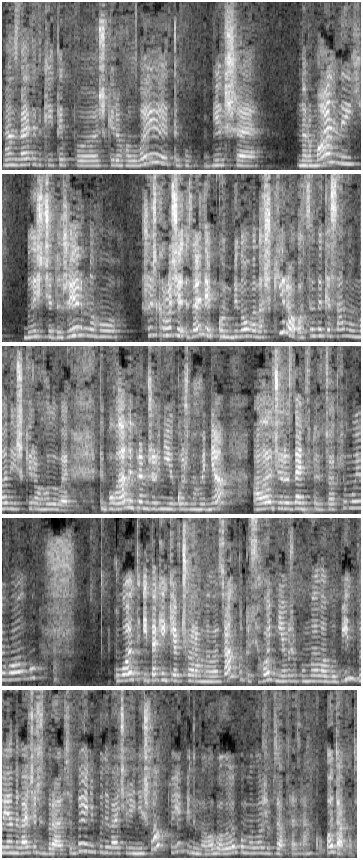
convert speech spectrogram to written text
в мене знаєте, такий тип е, шкіри голови, типу, більше нормальний, ближче до жирного. Щось, коротше, знаєте, як комбінована шкіра, оце таке саме в мене і шкіра голови. Типу, вона не прям жирніє кожного дня, але через день 100% мою голову. От, і так як я вчора мила зранку, то сьогодні я вже помила в обід, бо я на вечір збираюся. Якби я нікуди ввечері не йшла, то я і голову, помила вже завтра зранку. Отак от.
